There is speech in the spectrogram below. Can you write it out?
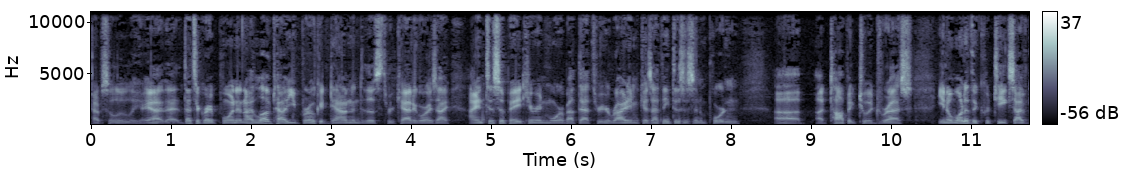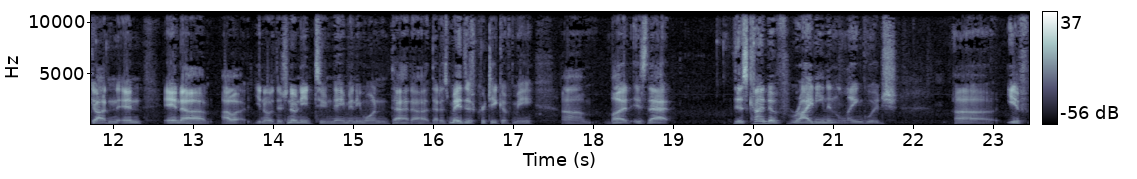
Absolutely. Yeah, that, that's a great point. And I loved how you broke it down into those three categories. I, I anticipate hearing more about that through your writing because I think this is an important uh, a topic to address. You know, one of the critiques I've gotten, and and uh, I, you know, there's no need to name anyone that uh, that has made this critique of me, um, but is that this kind of writing and language, uh, if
